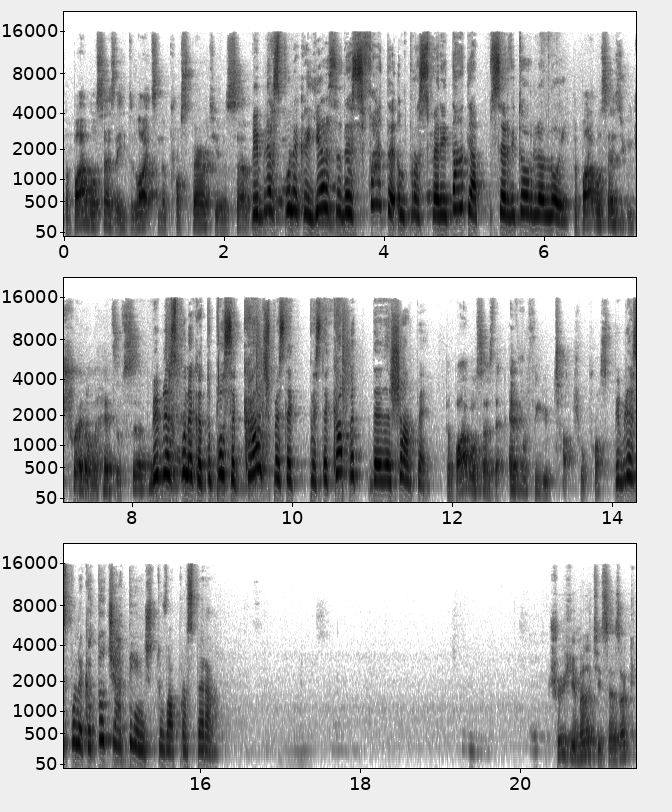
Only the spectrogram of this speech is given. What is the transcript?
The Bible says that He delights in the prosperity of a servant. Biblia spune că El se desfată în prosperitatea servitorilor Lui. The Bible says you can tread on the heads of serpents. Biblia spune că tu poți să calci peste, peste capete de, de șarpe. The Bible says that everything you touch will prosper. Biblia spune că tot ce atingi tu va prospera. True humility says, okay,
